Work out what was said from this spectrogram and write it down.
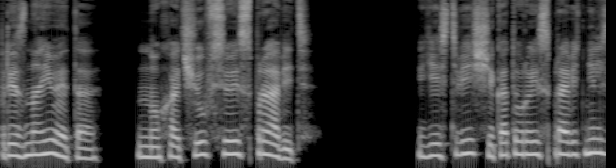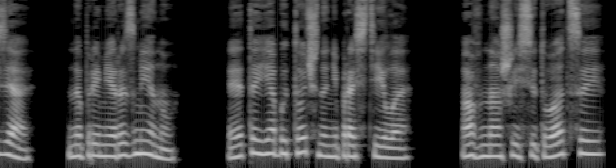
признаю это, но хочу все исправить». Есть вещи, которые исправить нельзя, например, измену. Это я бы точно не простила. А в нашей ситуации...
